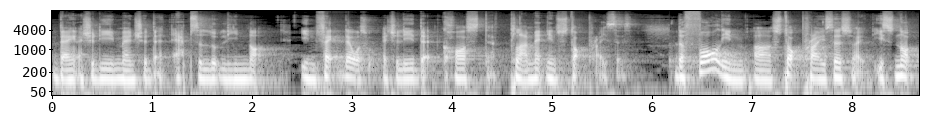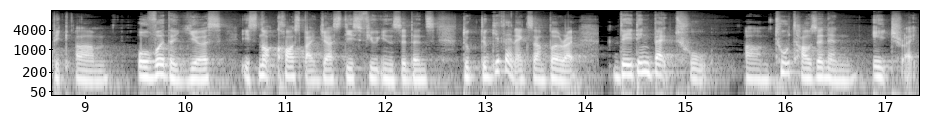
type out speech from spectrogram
Bank actually mentioned that absolutely not. In fact, that was actually that caused the plummet in stock prices the fall in uh, stock prices, right, is not big. Um, over the years, it's not caused by just these few incidents. To, to give an example, right, dating back to um, 2008, right,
